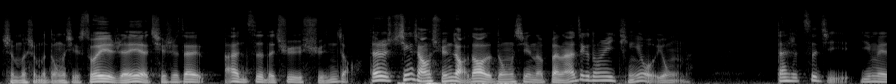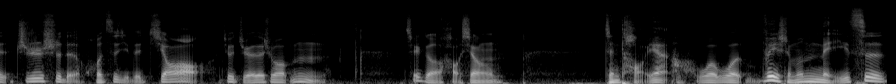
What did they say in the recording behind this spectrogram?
什么什么东西。所以人也其实在暗自的去寻找，但是经常寻找到的东西呢，本来这个东西挺有用的，但是自己因为知识的和自己的骄傲，就觉得说，嗯，这个好像。真讨厌啊！我我为什么每一次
